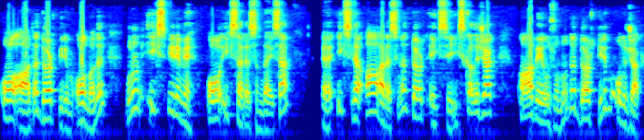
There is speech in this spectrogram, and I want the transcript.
OA'da 4 birim olmalı. Bunun x birimi OX arasındaysa e, x ile A arasına 4 eksi x kalacak. AB uzunluğu da 4 birim olacak.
